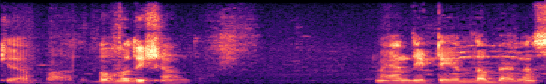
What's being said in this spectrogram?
ਕੀ ਬਾਤ, ਬਹੁਤ ਹੀ ਸ਼ਾਨਦਾਰ। ਮਹਿੰਦੀ ਟੇਲ ਦਾ ਬੈਲੈਂਸ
